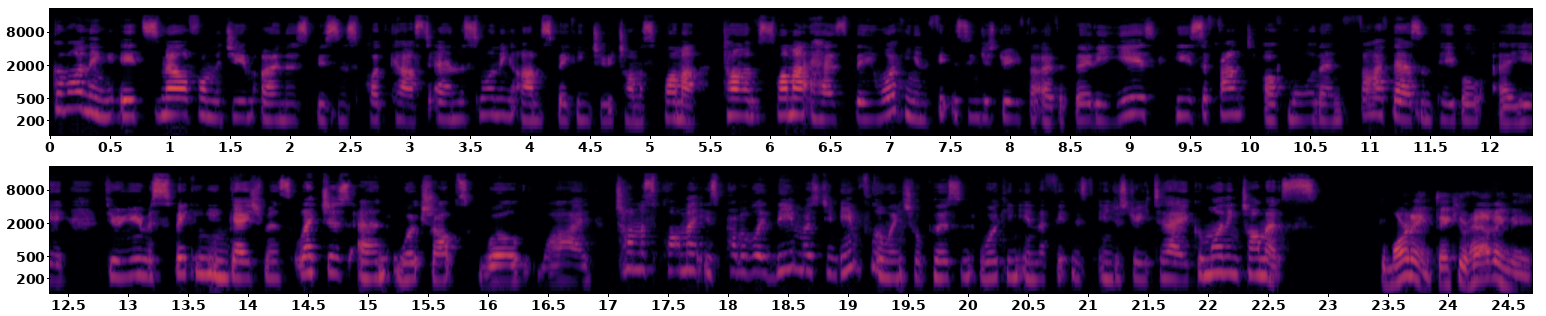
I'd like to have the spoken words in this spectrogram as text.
Good morning, it's Mel from the Gym Owners Business Podcast, and this morning I'm speaking to Thomas Plummer. Thomas Plummer has been working in the fitness industry for over 30 years. He's the front of more than 5,000 people a year through numerous speaking engagements, lectures, and workshops worldwide. Thomas Plummer is probably the most influential person working in the fitness industry today. Good morning, Thomas. Good morning. Thank you for having me.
